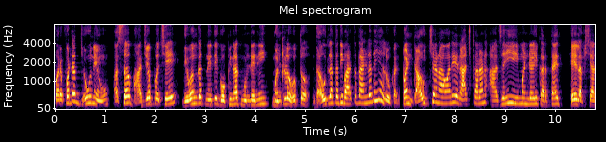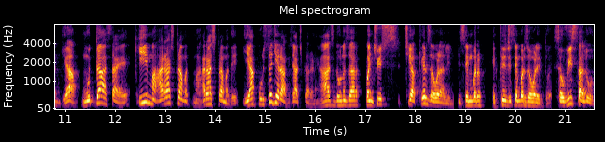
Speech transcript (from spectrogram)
फरफटत घेऊन येऊ असं भाजपचे दिवंगत नेते गोपीनाथ मुंडेंनी म्हटलं होतं. दाऊदला कधी भारतात आणलं नाही या लोकांनी. पण दाऊदच्या नावाने राजकारण आजही ही मंडळी करतायत हे लक्षात घ्या. मुद्दा असा आहे की महाराष्ट्रामध्ये महाराष्ट्रामध्ये या पुढचं जे राजकारण आहे आज दोन हजार पंचवीस ची अखेर जवळ आलेली डिसेंबर एकतीस डिसेंबर जवळ येतोय. सव्वीस चालू होत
